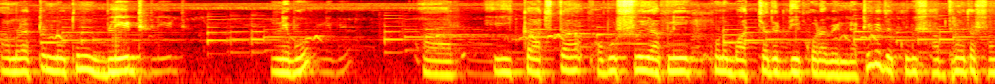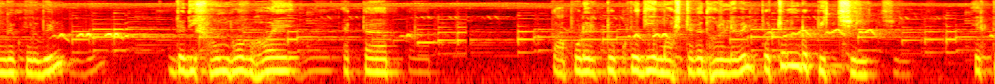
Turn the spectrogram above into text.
আমরা একটা নতুন ব্লেড নেব। আর এই কাজটা অবশ্যই আপনি কোনো বাচ্চাদের দিয়ে করাবেন না, ঠিক আছে? খুবই সাবধানতার সঙ্গে করবেন। যদি সম্ভব হয় একটা কাপড়ের টুকরো দিয়ে মাছটাকে ধরে নেবেন, প্রচণ্ড পিচ্ছিল। একটু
